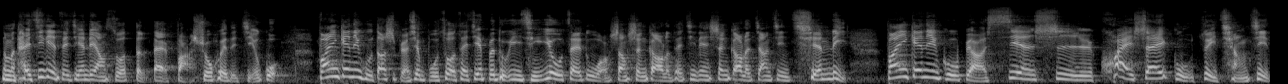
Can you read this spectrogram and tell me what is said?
那么台积电在今天量缩，等待法说会的结果。防疫概念股倒是表现不错，在今天本土疫情又再度往上升高了，在今天升高了将近千例。防疫概念股表现是快筛股最强劲，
